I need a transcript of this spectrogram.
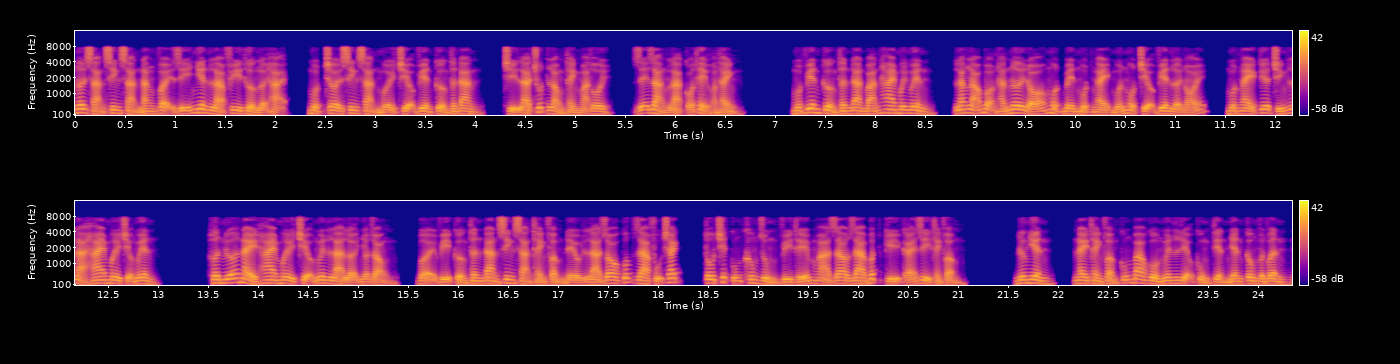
nơi sản sinh sản năng vậy dĩ nhiên là phi thường lợi hại, một trời sinh sản 10 triệu viên cường thân đan, chỉ là chút lòng thành mà thôi, dễ dàng là có thể hoàn thành. Một viên cường thân đan bán 20 nguyên, lăng lão bọn hắn nơi đó một bên một ngày muốn một triệu viên lợi nói, một ngày kia chính là 20 triệu nguyên. Hơn nữa này 20 triệu nguyên là lợi nhuận dòng bởi vì cường thân đan sinh sản thành phẩm đều là do quốc gia phụ trách, tô chết cũng không dùng vì thế mà giao ra bất kỳ cái gì thành phẩm. Đương nhiên, này thành phẩm cũng bao gồm nguyên liệu cùng tiền nhân công vân vân,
